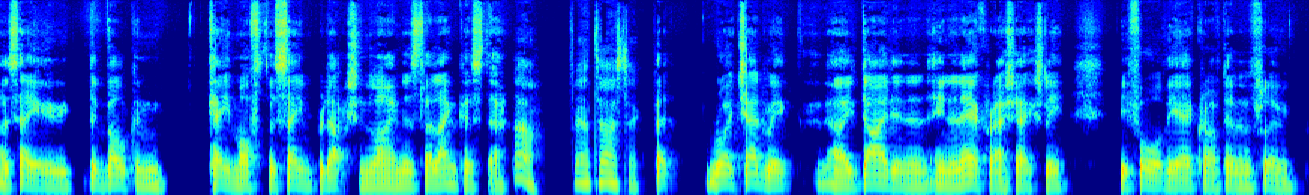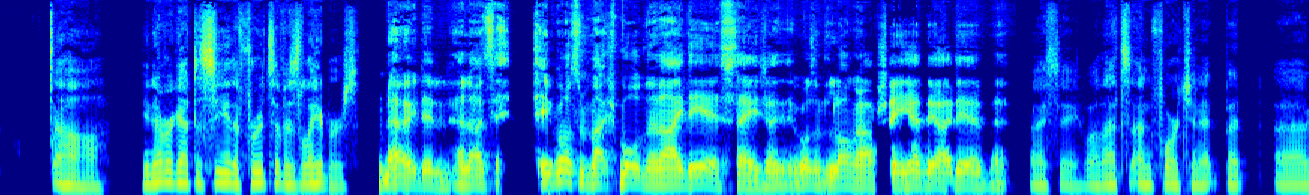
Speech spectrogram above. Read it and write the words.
I say the Vulcan came off the same production line as the Lancaster. Oh, fantastic! But Roy Chadwick uh, died in an, in an air crash actually before the aircraft ever flew. Oh, he never got to see the fruits of his labors. No, he didn't. And I think it wasn't much more than an idea stage. It wasn't long after he had the idea. But I see. Well, that's unfortunate, but uh,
